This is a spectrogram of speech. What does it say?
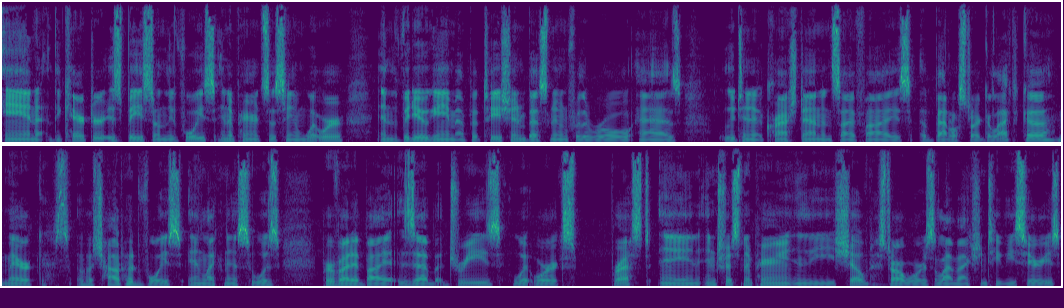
And the character is based on the voice and appearance of Sam Witwer in the video game adaptation, best known for the role as Lieutenant Crashdown in sci-fi's Battlestar Galactica. Marek's childhood voice and likeness was provided by Zeb Dries. Witwer expressed an interest in appearing in the shelved Star Wars live-action TV series,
